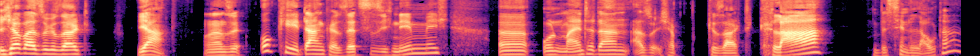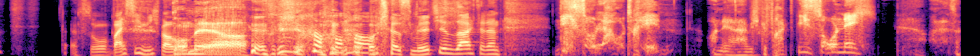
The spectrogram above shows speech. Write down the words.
ich habe also gesagt, ja. Und dann so, okay, danke, setzte sich neben mich äh, und meinte dann, also ich habe gesagt, klar, ein bisschen lauter. So, weiß ich nicht warum. Komm her! Und das Mädchen sagte dann, nicht so laut reden. Und dann habe ich gefragt, wieso nicht? Und dann so,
